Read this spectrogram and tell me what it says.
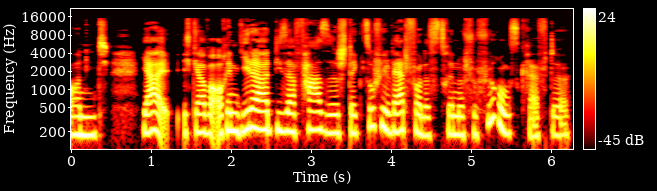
Und ja, ich glaube, auch in jeder dieser Phase steckt so viel Wertvolles drinne für Führungskräfte,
